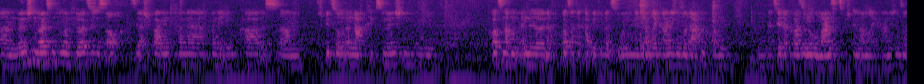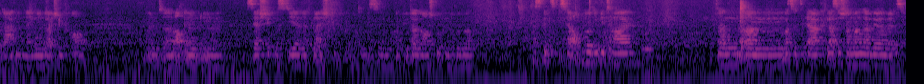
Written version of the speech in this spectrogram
Ähm, München 1945 ist auch sehr spannend von der, von der IUK, es ähm, spielt so im Nachkriegsmünchen, die kurz nach dem Ende, nach, kurz nach der Kapitulation, wenn die amerikanischen Soldaten kommen. Und erzählt er quasi eine Romanze zwischen den amerikanischen Soldaten und der deutschen Frau. Und äh, auch in, in, einem sehr schicken Stil mit Bleistift und ein bisschen Computergraustufen drüber. Das gibt es bisher auch nur digital. Dann, ähm, was jetzt eher klassischer Manga wäre, wäre das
